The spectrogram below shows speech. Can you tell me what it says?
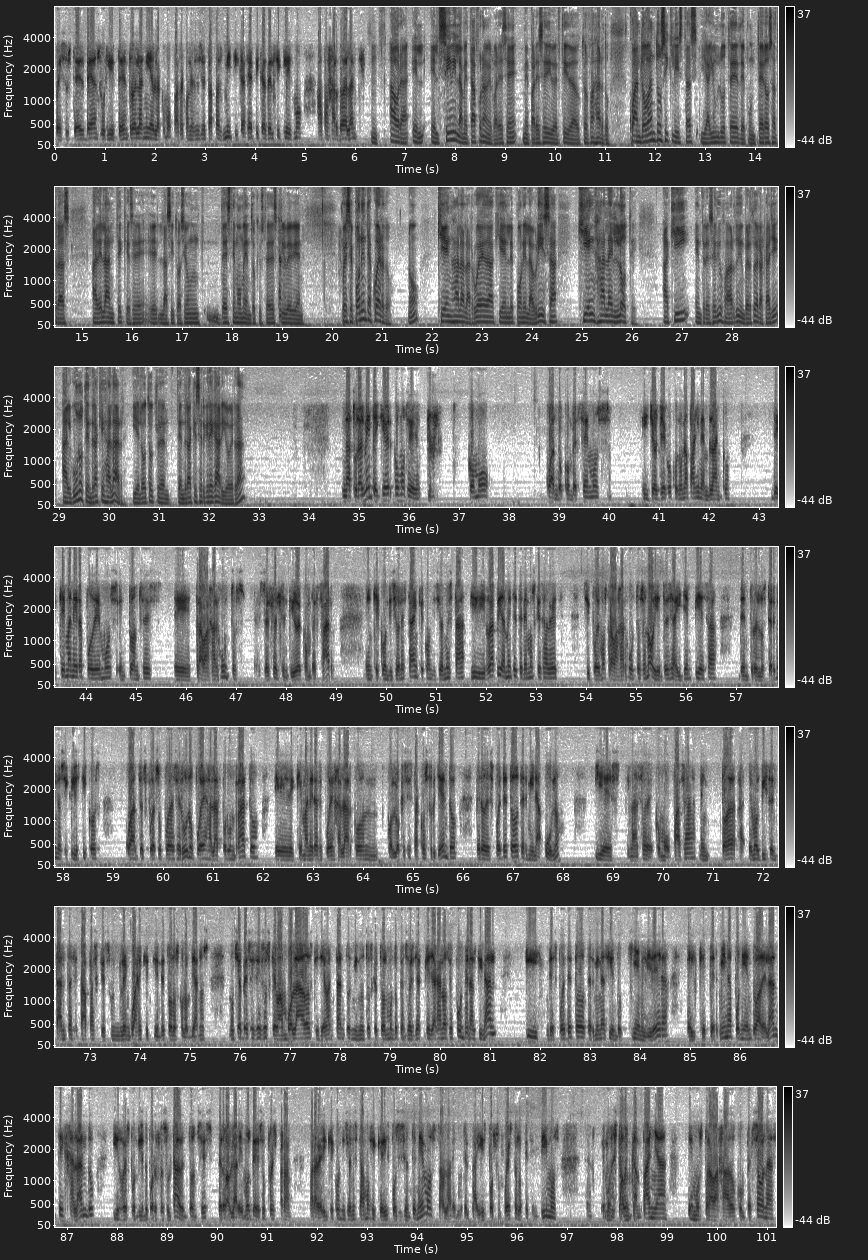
pues ustedes vean surgir dentro de la niebla, como pasa con esas etapas míticas, épicas del ciclismo, a Fajardo adelante. Mm. Ahora, el, el símil, la metáfora me parece, me parece divertida, doctor Fajardo. Cuando van dos ciclistas y hay un lute de punteros atrás, adelante, que es eh, eh, la situación de este momento que usted describe bien, pues se ponen de acuerdo, ¿no? ¿Quién jala la rueda? ¿Quién le pone la brisa? ¿Quién jala el lote? Aquí, entre Sergio Fajardo y Humberto de la Calle, alguno tendrá que jalar y el otro ten- tendrá que ser gregario, ¿verdad? Naturalmente hay que ver cómo se, cómo cuando conversemos y yo llego con una página en blanco, de qué manera podemos entonces eh, trabajar juntos. Ese es el sentido de conversar, en qué condición está, en qué condición no está, y rápidamente tenemos que saber si podemos trabajar juntos o no, y entonces ahí ya empieza dentro de los términos ciclísticos cuánto esfuerzo puede hacer uno, puede jalar por un rato, eh, de qué manera se puede jalar con, con lo que se está construyendo, pero después de todo termina uno y es como pasa en toda, hemos visto en tantas etapas que es un lenguaje que entiende todos los colombianos, muchas veces esos que van volados, que llevan tantos minutos que todo el mundo pensó que ya ganó, se funden al final y después de todo termina siendo quien lidera, el que termina poniendo adelante, jalando y respondiendo por el resultado. Entonces, pero hablaremos de eso pues para para ver en qué condición estamos y qué disposición tenemos. Hablaremos del país, por supuesto, lo que sentimos. Hemos estado en campaña, hemos trabajado con personas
